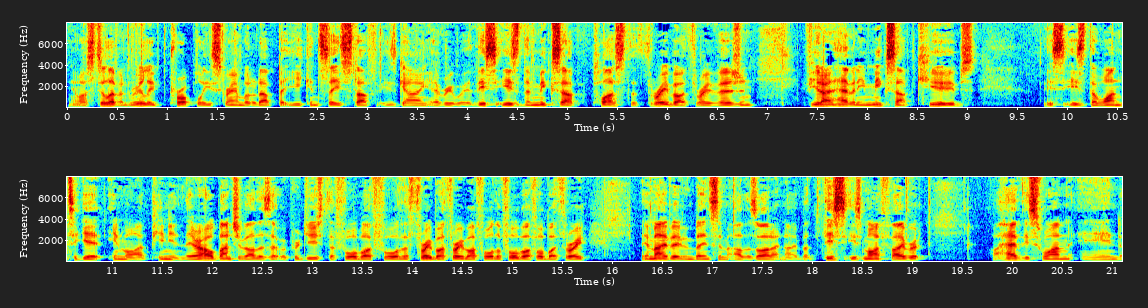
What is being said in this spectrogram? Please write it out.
Now I still haven't really properly scrambled it up but you can see stuff is going everywhere. This is the mix-up plus the 3x3 version. If you don't have any mix-up cubes this is the one to get in my opinion. There are a whole bunch of others that were produced, the 4x4, the 3x3x4, the 4x4x3. There may have even been some others, I don't know. But this is my favourite. I have this one and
